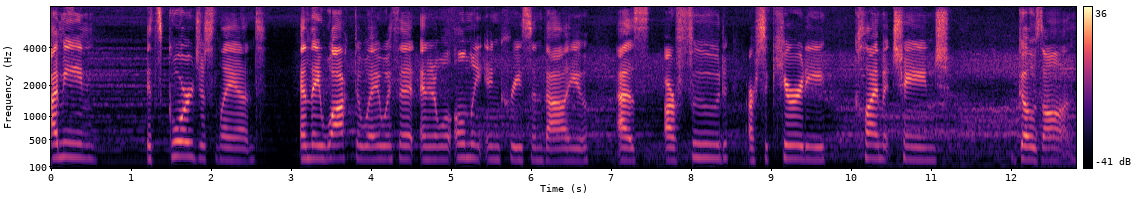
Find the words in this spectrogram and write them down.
I mean, it's gorgeous land. And they walked away with it and it will only increase in value as our food, our security, climate change goes on.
